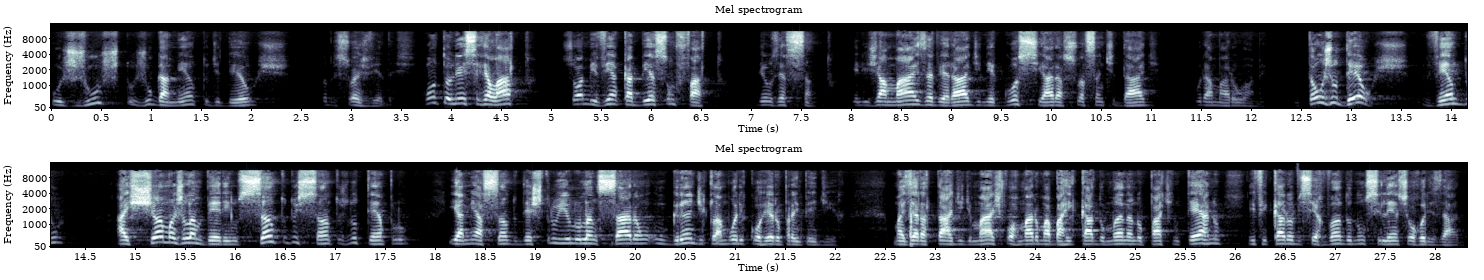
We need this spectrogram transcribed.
o justo julgamento de Deus sobre suas vidas. Quando eu li esse relato, só me vem à cabeça um fato: Deus é santo. Ele jamais haverá de negociar a sua santidade por amar o homem. Então, os judeus, vendo as chamas lamberem o santo dos santos no templo e ameaçando destruí-lo, lançaram um grande clamor e correram para impedir. Mas era tarde demais, formaram uma barricada humana no pátio interno e ficaram observando num silêncio horrorizado.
